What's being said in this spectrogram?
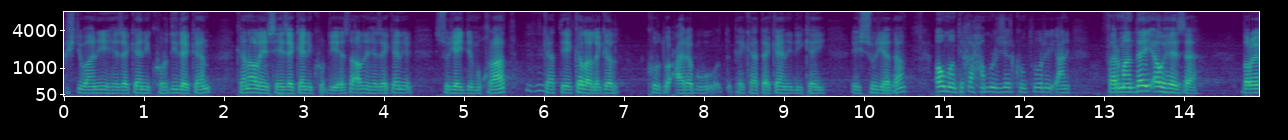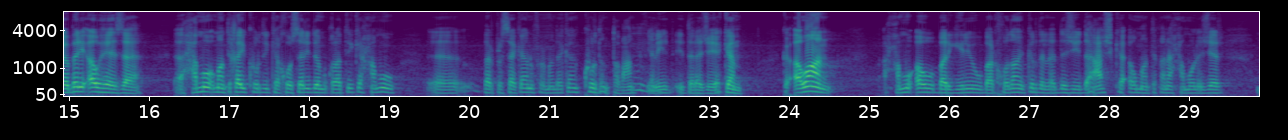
پشتیوانی هێزەکانی کوردی دەکەن کەناڵی هێزەکانی کوردی ئێستا ئەڵێن هێزەکانی سووریای دموکرات کە تێکەڵە لەگەڵ کورد و عرب و پێکاتەکانی دیکەی سووریادا ئەو منتیقا هەموو لەژێر کنترۆلی ینی فەرماندەی ئەو هێزە بەڕێوەبەری ئەو هێزە هەموو منتیقای کوردی کە خۆسەری دموکراتی کە هەموو بەرپرسەکان و فەرمەندەکان کوردن تەبان یعنی دەرەجە یەکەم کە ئەوان هەموو ئەو بەرگیری و بەرخۆدان کردن لە دژی داعش کە ئەو منتیقەنە هەموو لە ژێر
